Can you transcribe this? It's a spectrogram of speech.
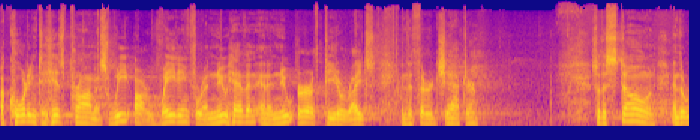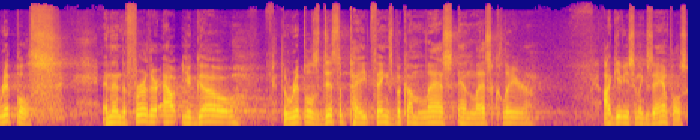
According to his promise, we are waiting for a new heaven and a new earth, Peter writes in the third chapter. So the stone and the ripples, and then the further out you go, the ripples dissipate, things become less and less clear. I'll give you some examples.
